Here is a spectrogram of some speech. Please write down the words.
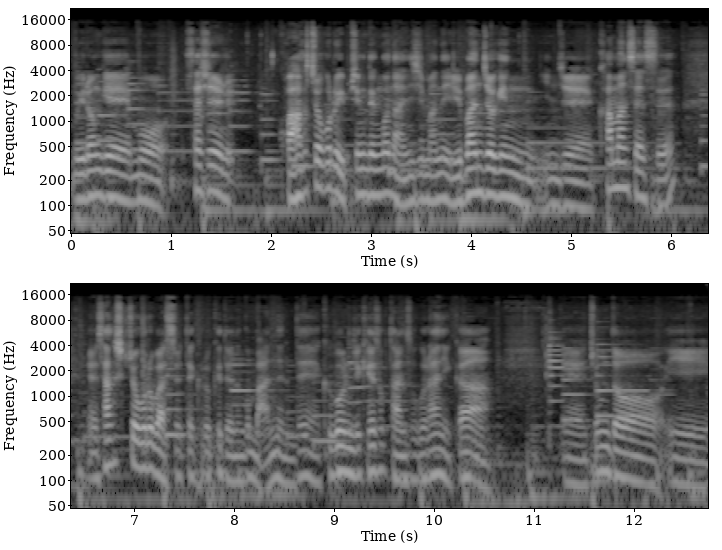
뭐 이런 게 뭐 사실 과학적으로 입증된 건 아니지만 일반적인 이제 카먼 센스 예, 상식적으로 봤을 때 그렇게 되는 건 맞는데 그걸 이제 계속 단속을 하니까 예, 좀 더 이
